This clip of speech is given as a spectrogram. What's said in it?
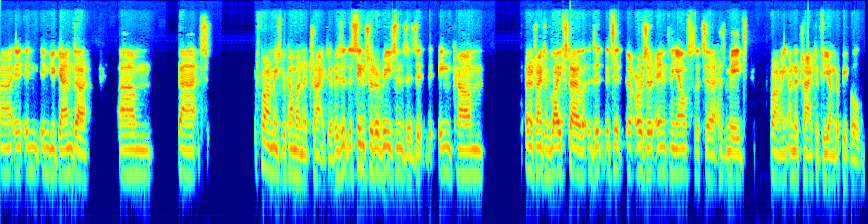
uh, in in Uganda um, that farming's become unattractive. Is it the same sort of reasons? Is it the income, an attractive lifestyle? Is it is it or is there anything else that uh, has made farming unattractive to younger people?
